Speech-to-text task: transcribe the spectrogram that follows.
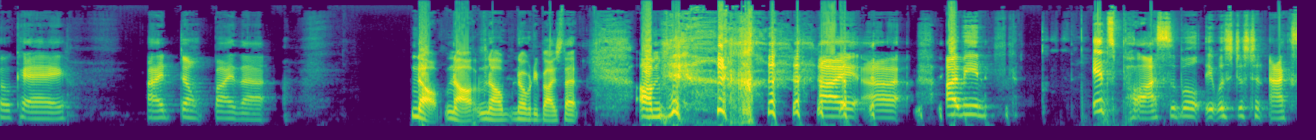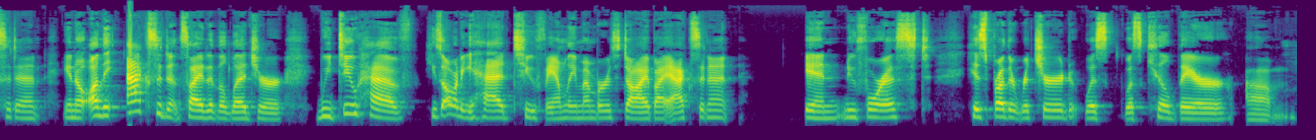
okay. I don't buy that. No, no, no, nobody buys that. Um, I, uh, I mean, it's possible it was just an accident. You know, on the accident side of the ledger, we do have, he's already had two family members die by accident in New Forest. His brother Richard was was killed there. Um,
